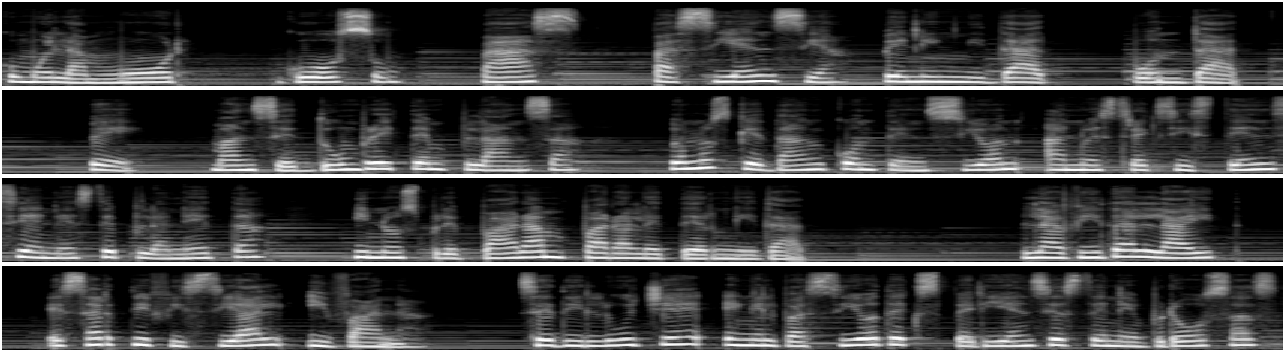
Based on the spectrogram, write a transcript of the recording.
como el amor, gozo, paz, paciencia, benignidad, bondad, fe, mansedumbre y templanza, son los que dan contención a nuestra existencia en este planeta y nos preparan para la eternidad. La vida light es artificial y vana. Se diluye en el vacío de experiencias tenebrosas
